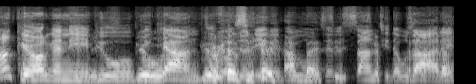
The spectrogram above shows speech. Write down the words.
Anche e, organi più, più piccanti, più, voglio sì, dire, più vabbè, interessanti sì. da usare.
